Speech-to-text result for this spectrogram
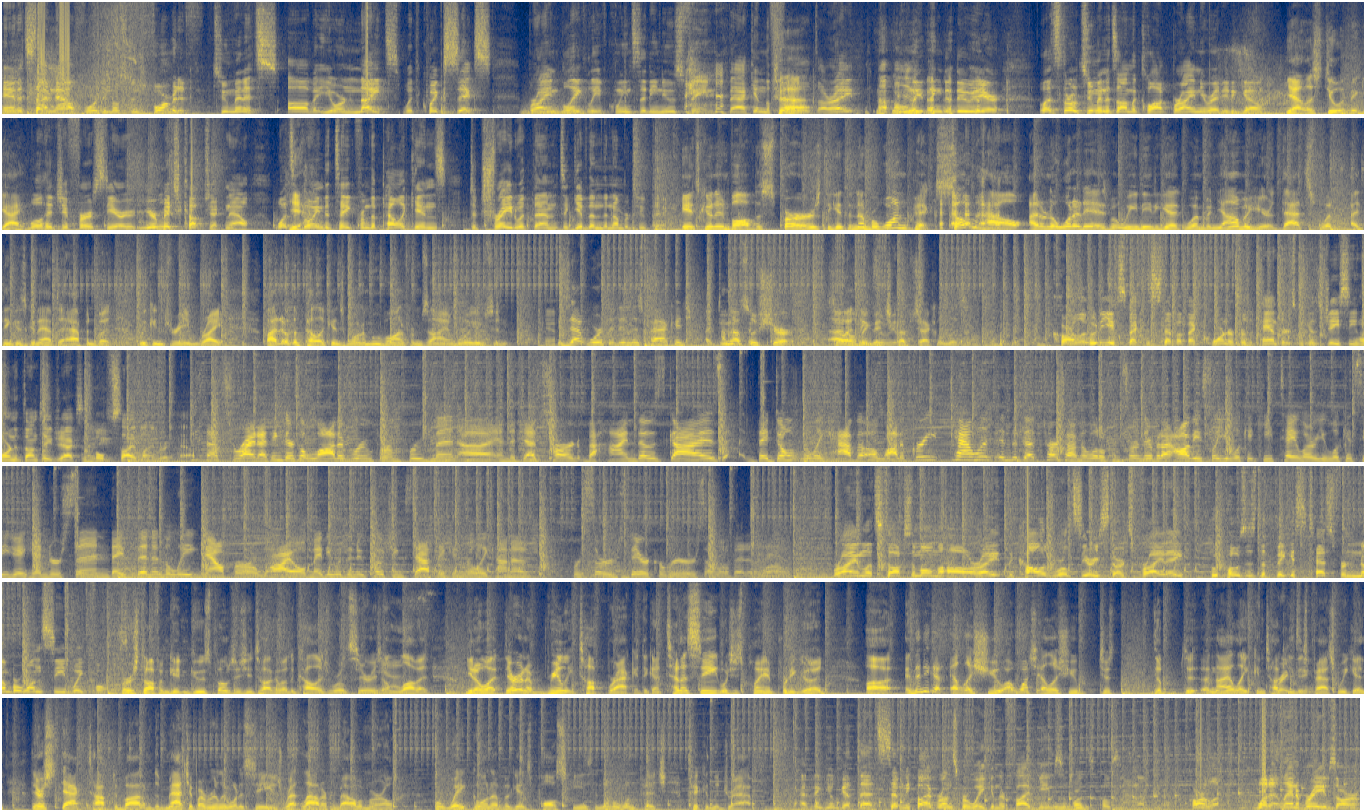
And it's time now for the most informative two minutes of your night with Quick Six. Brian Blakely of Queen City News fame back in the fold, all right? The only thing to do here Let's throw two minutes on the clock. Brian, you ready to go? Yeah, let's do it, big guy. We'll hit you first here. You're Mitch Kupchak now. What's yeah. going to take from the Pelicans to trade with them to give them the number two pick? It's going to involve the Spurs to get the number one pick. Somehow, I don't know what it is, but we need to get Wembanyama here. That's what I think is going to have to happen, but we can dream, right? I know the Pelicans want to move on from Zion Williamson. Yeah. Is that worth it in this package? I'm not so sure. So I, I think, think Mitch so Kupchak will listen. Carla, who do you expect to step up at corner for the Panthers? Because Jaycee Horn and Donte Jackson both sidelined right now. That's right. I think there's a lot of room for improvement uh, in the depth chart behind those guys. They don't really have a, a, lot of great talent in the depth chart, so I'm a little concerned there. But I, obviously, you look at Keith Taylor, you look at C.J. Henderson. They've been in the league now for a while. Maybe with the new coaching staff, they can really kind of resurge their careers a little bit as well. Brian, let's talk some Omaha, all right? The College World Series starts Friday. Who poses the biggest test for number one seed Wake Forest? First off, I'm getting goosebumps as you talk about the College World Series. Yeah. I love it. You know what? They're in a really tough bracket. They got Tennessee, which is playing pretty good. Uh, and then you got LSU. I watched LSU just annihilate Kentucky this past weekend. They're stacked top to bottom. The matchup I really want to see is Rhett Lowder from Albemarle for Wake going up against Paul Skenes, the number one pitch, pick in the draft. I think you'll get that. 75 runs for Wake in their five games so far this postseason. Carla, what Atlanta Braves are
